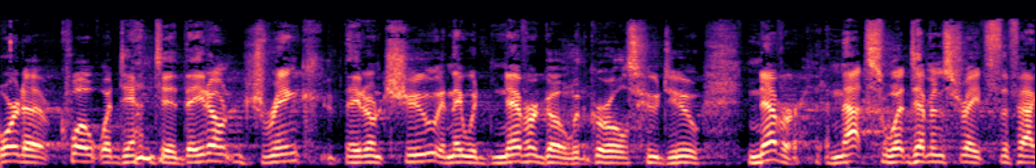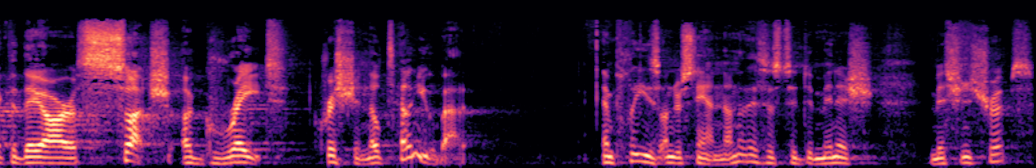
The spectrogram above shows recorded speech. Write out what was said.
Or to quote what Dan did, they don't drink, they don't chew, and they would never go with girls who do. Never. And that's what demonstrates the fact that they are such a great Christian. They'll tell you about it. And please understand, none of this is to diminish mission trips.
